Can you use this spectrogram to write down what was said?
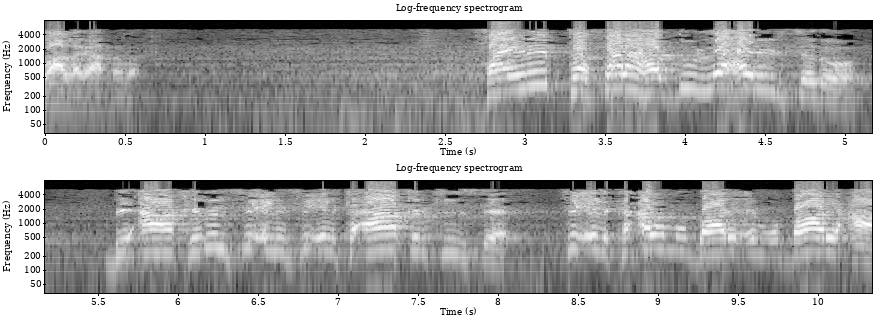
waa lagaa raba fain itasala hadduu la xiriirsado biaakhiri ficli ficilka aakhirkiisa ficilka almudaarici mudaarica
